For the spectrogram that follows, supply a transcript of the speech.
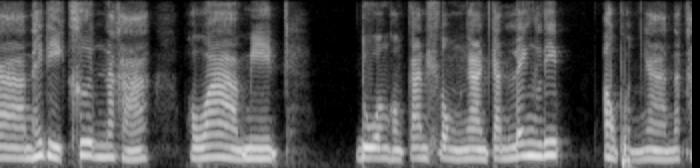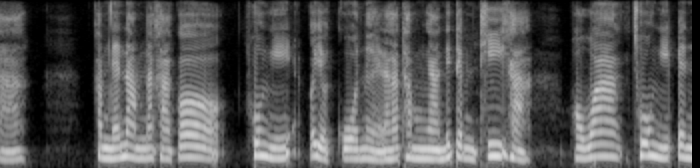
การให้ดีขึ้นนะคะ เพราะว่ามีดวงของการส่งงานการเร่งรีบเอาผลงานนะคะคำแนะนำนะคะ ก็ช่วงนี้ก็อย่ากลัวเหนื่อยนะคะทำงานที่เต็มที่ค่ะ เพราะว่าช่วงนี้เป็น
